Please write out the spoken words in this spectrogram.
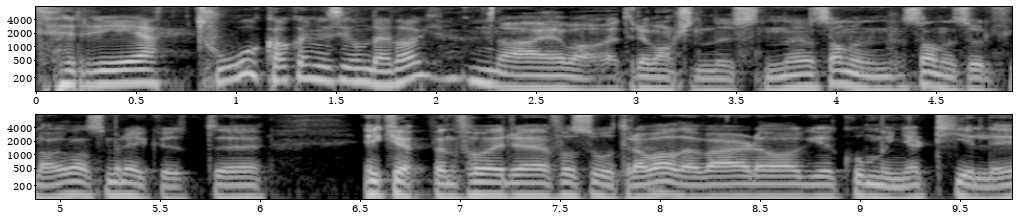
3-2. Hva kan vi si om det i dag? Nei, det var et revansjelystende Sandnes Ulf-lag som røyk ut uh, i cupen for, uh, for Sotra, var det vel, og kom under tidlig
